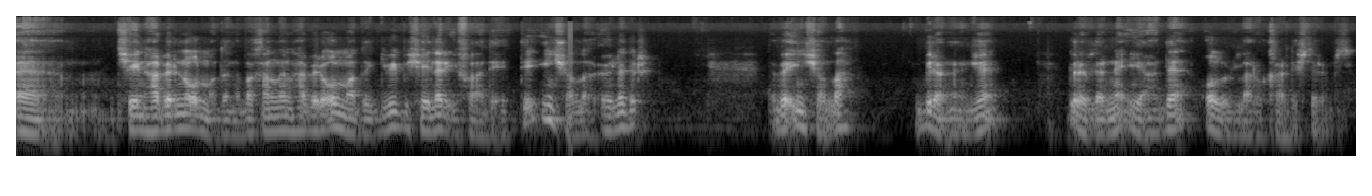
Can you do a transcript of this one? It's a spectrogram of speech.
e, şeyin haberin olmadığını, bakanlığın haberi olmadığı gibi bir şeyler ifade etti. İnşallah öyledir. Ve inşallah bir an önce görevlerine iade olurlar o kardeşlerimiz.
